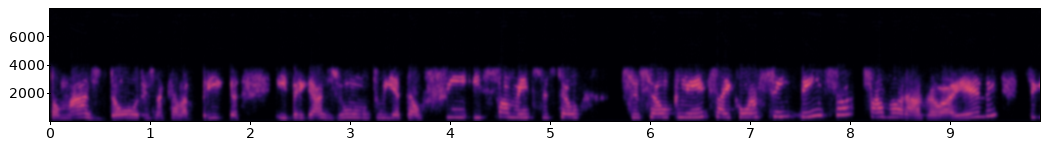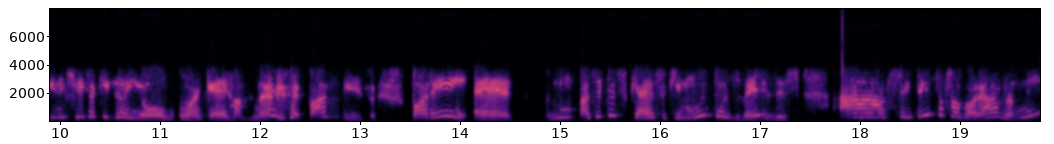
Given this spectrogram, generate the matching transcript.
tomar as dores naquela briga e brigar junto, ir até o fim, e somente se seu se seu cliente sair com a sentença favorável a ele, significa que ganhou uma guerra, né? É quase isso. Porém, é, a gente esquece que muitas vezes a sentença favorável nem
